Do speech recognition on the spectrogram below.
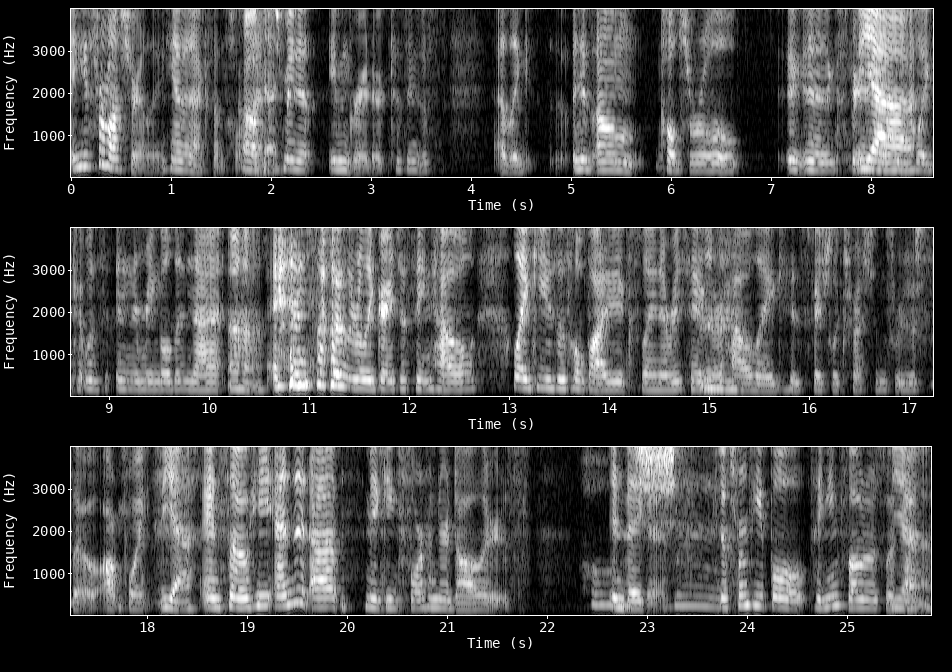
he's from Australia. He had an accent the whole time, Okay. which made it even greater because he just had like his own cultural e- experience. Yeah. Like it was intermingled in that. Uh huh. And so it was really great just seeing how like he used his whole body to explain everything or Mhm. how like his facial expressions were just so on point. Yeah. And so he ended up making four hundred dollars Holy in Vegas. shit. Just from people taking photos with yeah. him.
